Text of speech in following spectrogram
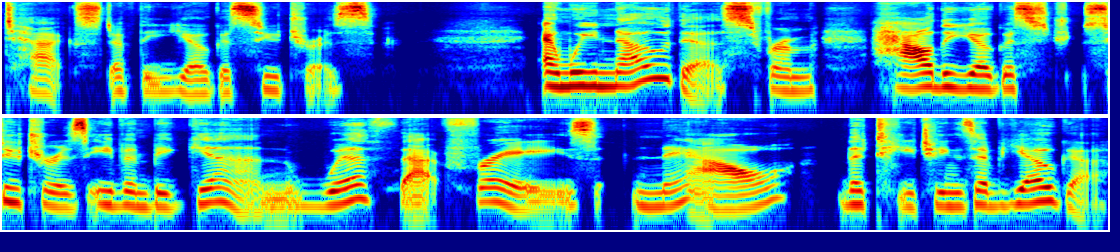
text of the Yoga Sutras. And we know this from how the Yoga Sutras even begin with that phrase, now the teachings of yoga.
